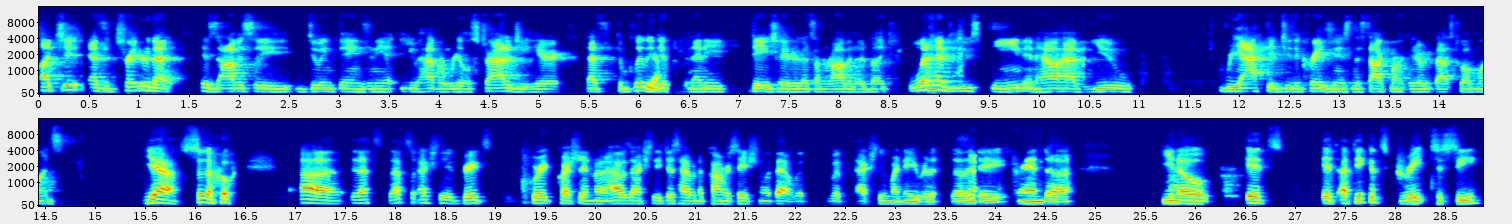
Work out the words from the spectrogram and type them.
touch it as a trader that is obviously doing things and you have a real strategy here that's completely yeah. different than any day trader that's on Robinhood? But like, what have you seen and how have you reacted to the craziness in the stock market over the past 12 months? Yeah. So uh, that's, that's actually a great, great question. I was actually just having a conversation with that with, with actually my neighbor the other day. And, uh, you know, it's it. I think it's great to see,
